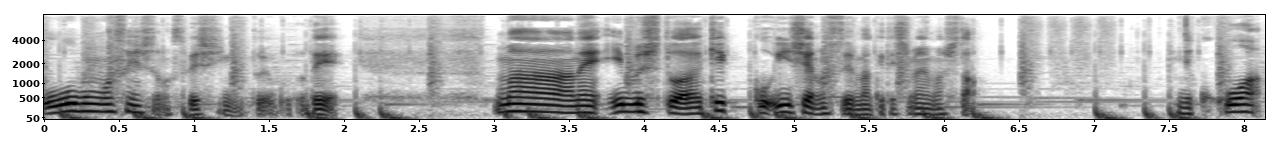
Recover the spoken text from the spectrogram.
大物選手とのスペシングということで、まあね、イブシとは結構いい試合の末負けてしまいました。で、ここは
